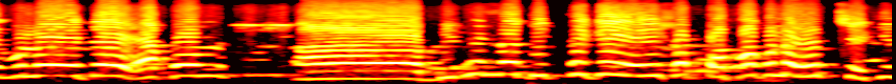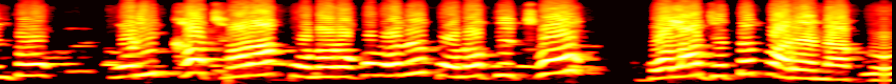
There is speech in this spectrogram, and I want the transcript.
এগুলো এটা এখন আহ, বিভিন্ন দিক থেকে এই সব কথাগুলো হচ্ছে কিন্তু পরীক্ষা ছাড়া কোন রকম ভাবে কোনো কিছু বলা যেতে পারে না তো।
